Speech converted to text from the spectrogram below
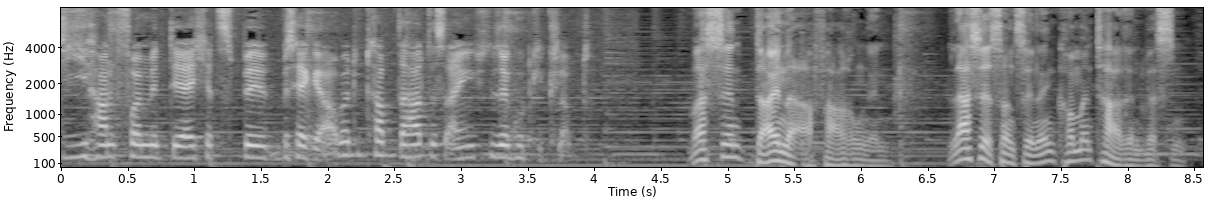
die Handvoll, mit der ich jetzt bisher gearbeitet habe, da hat es eigentlich sehr gut geklappt. Was sind deine Erfahrungen? Lass es uns in den Kommentaren wissen.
